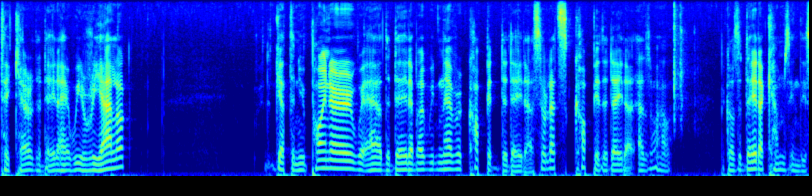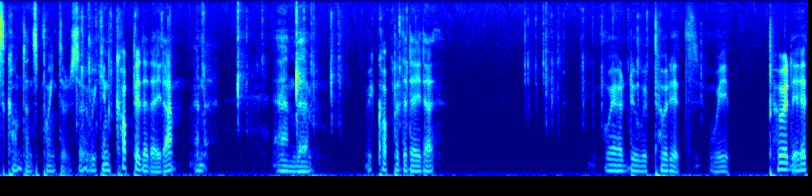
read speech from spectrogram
take care of the data here. We realloc get the new pointer we add the data but we never copied the data. So let's copy the data as well because the data comes in this contents pointer. So we can copy the data and and uh, we copy the data. Where do we put it? We put it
